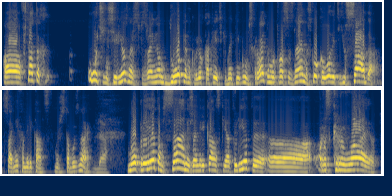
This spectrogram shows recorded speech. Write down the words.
А в Штатах очень серьезно распространен допинг в легкой атлетике. Мы это не будем скрывать, но мы просто знаем, сколько ловит ЮСАДА самих американцев. Мы же с тобой знаем. Да. Но при этом сами же американские атлеты э, раскрывают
